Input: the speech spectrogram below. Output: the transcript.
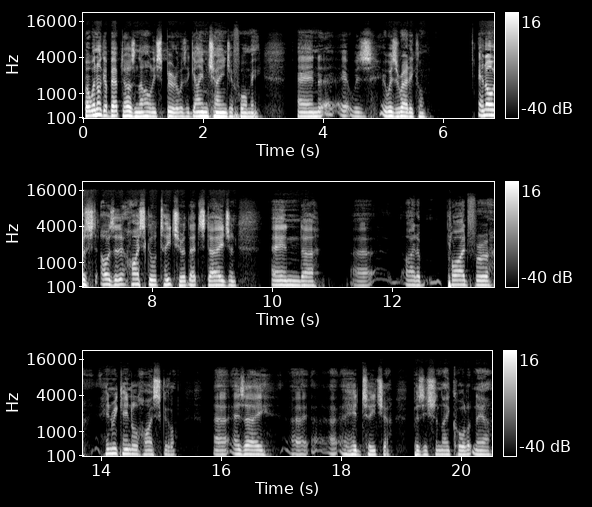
But when I got baptized in the Holy Spirit, it was a game changer for me and uh, it was it was radical. And I was I was a high school teacher at that stage, and and uh, uh, I had applied for Henry Kendall High School uh, as a, a, a head teacher position they call it now,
